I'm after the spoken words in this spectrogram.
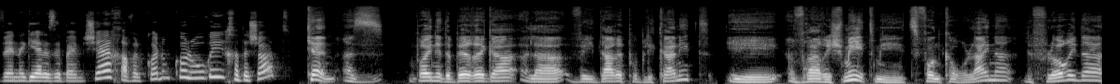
ונגיע לזה בהמשך אבל קודם כל אורי חדשות? כן אז בואי נדבר רגע על הוועידה הרפובליקנית היא עברה רשמית מצפון קרוליינה לפלורידה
